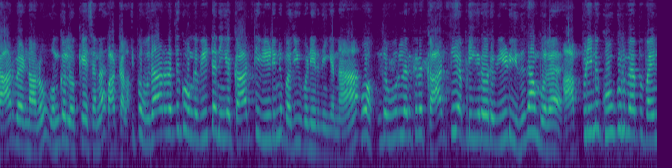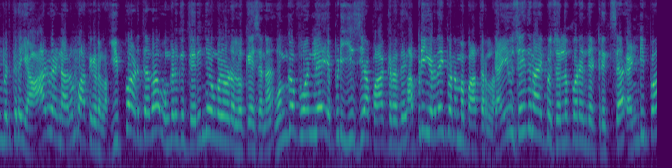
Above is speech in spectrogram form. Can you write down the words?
யார் வேணாலும் உங்க லொகேஷனை பார்க்கலாம். இப்ப உதாரணத்துக்கு உங்க வீட்டை நீங்க கார்த்தி வீடுன்னு பதிவு பண்ணிருந்தீங்கன்னா ஓ இந்த ஊர்ல இருக்கிற கார்த்தி அப்படிங்கிற ஒரு வீடு இதுதான் போல. அப்படின்னு கூகுள் மேப் பயன்படுத்துற யார் வேணாலும் பாத்துக்கிடலாம் இப்போ அடுத்ததா உங்களுக்கு தெரிஞ்சவங்களோட லொகேஷனை உங்க போன்ல எப்படி ஈஸியா பாக்குறது அப்படிங்கறத இப்ப நம்ம பாத்திரலாம் தயவு செய்து நான் இப்ப சொல்ல போற இந்த ட்ரிக்ஸ கண்டிப்பா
